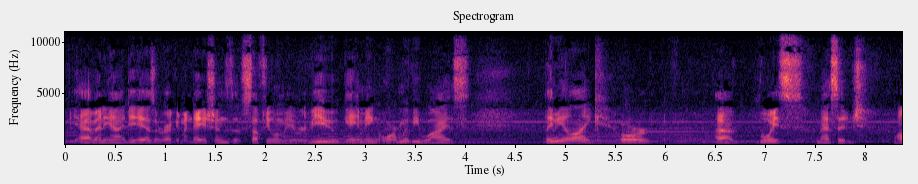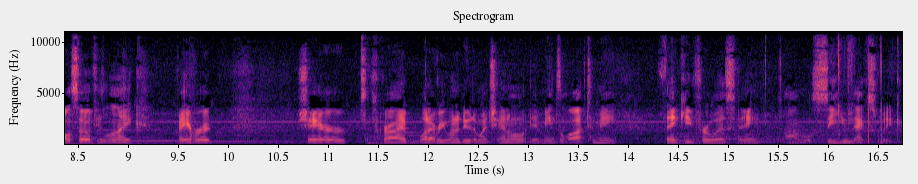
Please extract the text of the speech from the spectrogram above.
if you have any ideas or recommendations of stuff you want me to review, gaming or movie wise, leave me a like or a voice message. Also, if you like, favorite, share, subscribe, whatever you want to do to my channel, it means a lot to me. Thank you for listening. I will see you next week.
